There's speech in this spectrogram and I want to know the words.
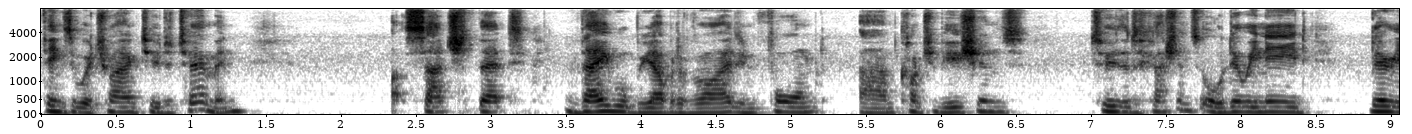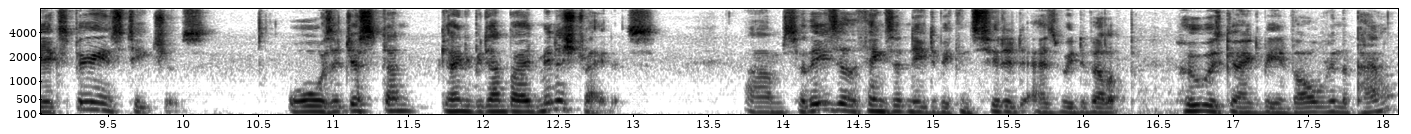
things that we're trying to determine such that they will be able to provide informed um, contributions to the discussions or do we need very experienced teachers or is it just done, going to be done by administrators? Um, so these are the things that need to be considered as we develop who is going to be involved in the panel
